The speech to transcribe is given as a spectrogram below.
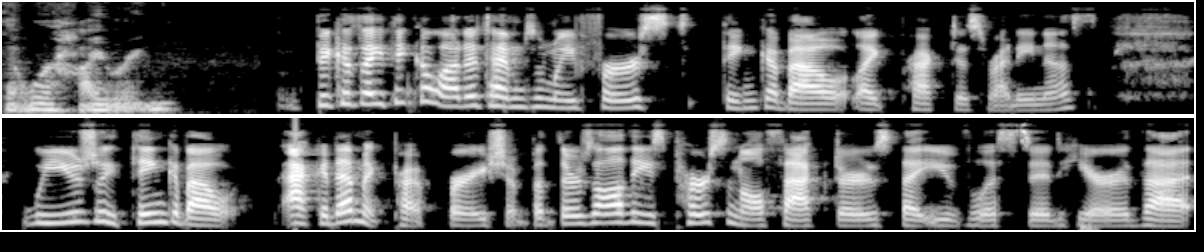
that we're hiring. Because i think a lot of times when we first think about like practice readiness we usually think about academic preparation, but there's all these personal factors that you've listed here that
